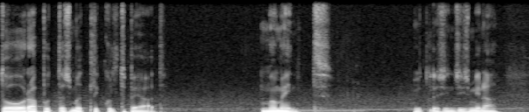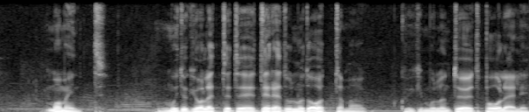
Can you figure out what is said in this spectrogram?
too raputas mõtlikult pead. moment, ütlesin siis mina. moment muidugi olete te teretulnud ootama, kuigi mul on tööd pooleli.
